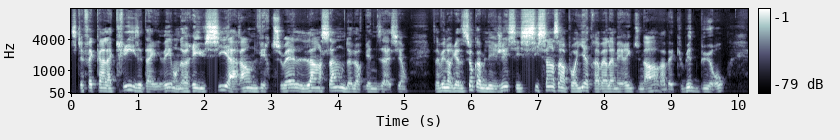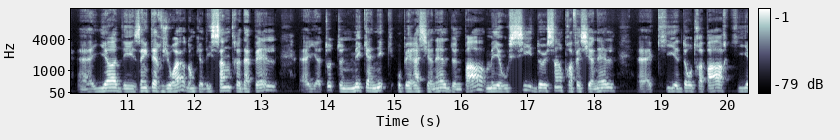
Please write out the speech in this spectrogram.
ce qui fait que quand la crise est arrivée, on a réussi à rendre virtuel l'ensemble de l'organisation. Vous savez, une organisation comme Léger, c'est 600 employés à travers l'Amérique du Nord avec huit bureaux. Euh, il y a des intervieweurs, donc il y a des centres d'appel. Euh, il y a toute une mécanique opérationnelle d'une part, mais il y a aussi 200 professionnels euh, qui, d'autre part, qui,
